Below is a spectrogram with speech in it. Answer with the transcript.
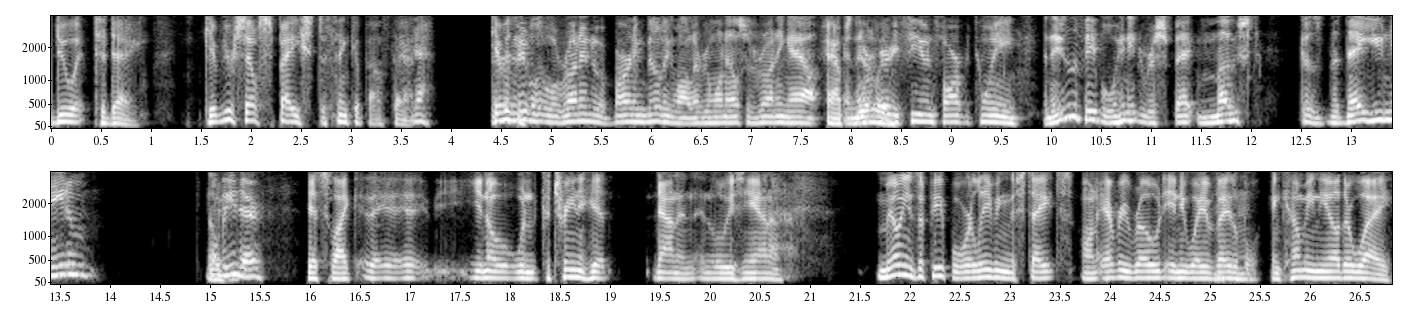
do it today. Give yourself space to think about that. Yeah. Give There are people that will run into a burning building while everyone else is running out. Absolutely. And they're very few and far between. And these are the people we need to respect most because the day you need them, they'll be there. It's like, uh, you know, when Katrina hit down in, in Louisiana, millions of people were leaving the states on every road any way available and coming the other way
